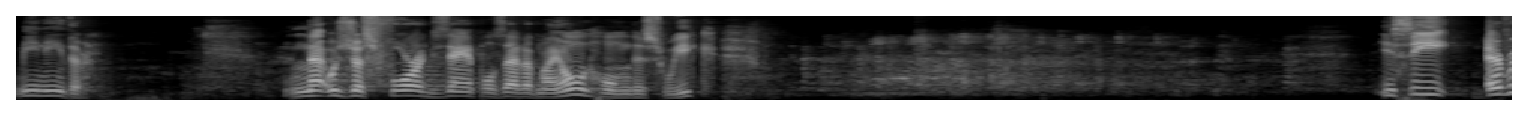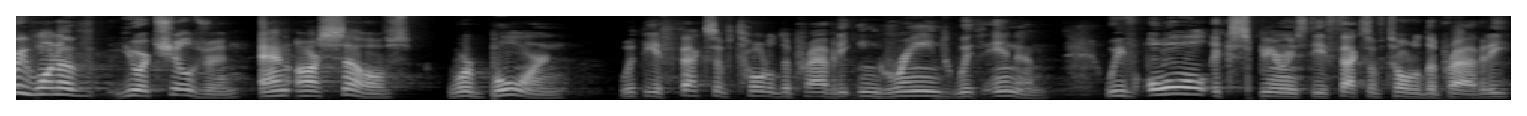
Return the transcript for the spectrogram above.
Me neither. And that was just four examples out of my own home this week. you see, every one of your children and ourselves were born with the effects of total depravity ingrained within them. We've all experienced the effects of total depravity,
